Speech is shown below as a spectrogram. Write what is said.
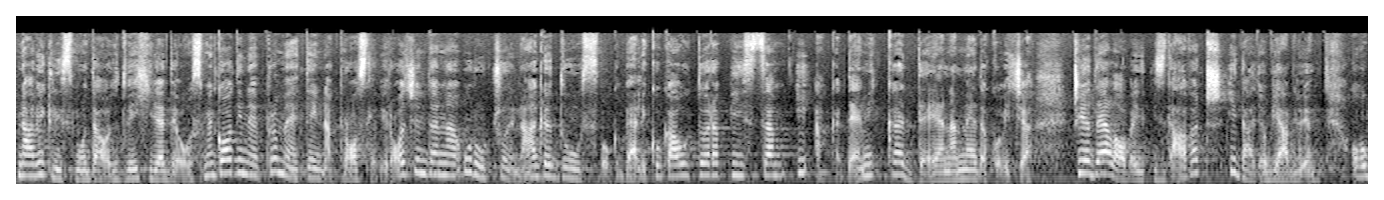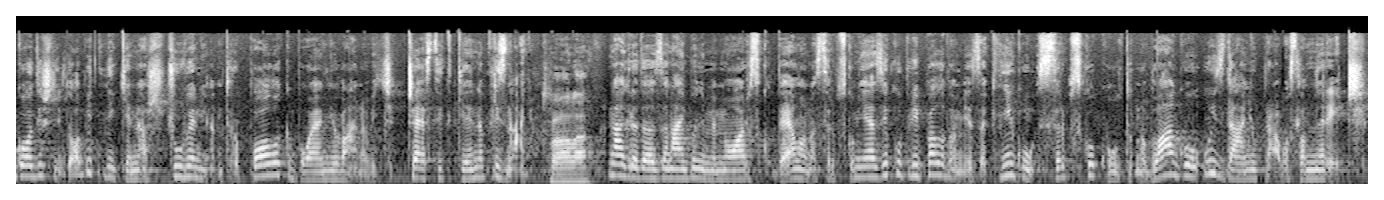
Navikli smo da od 2008. godine Prometej na proslavi rođendana uručuje nagradu svog velikog autora, pisca i akademika Dejana Medakovića, čija dela ovaj izdavač i dalje objavljuje. Ovogodišnji dobitnik je naš čuveni antropolog Bojan Jovanović. Čestitke na priznanju. Hvala. Nagrada za najbolje memoarsko delo na srpskom jeziku pripala vam je za knjigu Srpsko kulturno blago u izdanju Pravoslavne reči.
